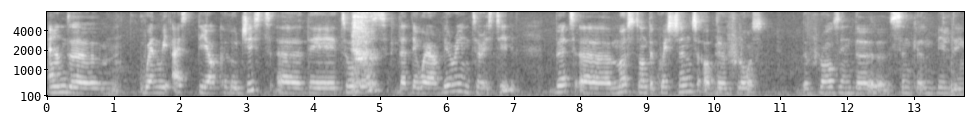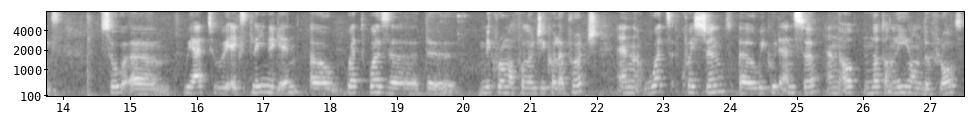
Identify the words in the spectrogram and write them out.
and um, when we asked the archaeologists, uh, they told us that they were very interested, but uh, most on the questions of the floors, the floors in the sunken buildings. So um, we had to explain again uh, what was uh, the micromorphological approach and what questions uh, we could answer, and not only on the floors,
